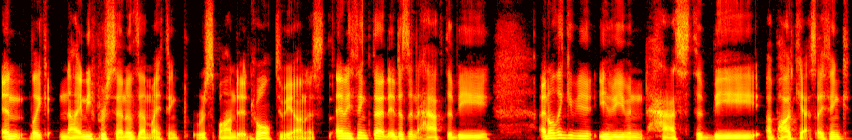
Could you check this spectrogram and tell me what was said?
and like 90% of them i think responded Cool. to be honest and i think that it doesn't have to be I don't think it even has to be a podcast. I think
